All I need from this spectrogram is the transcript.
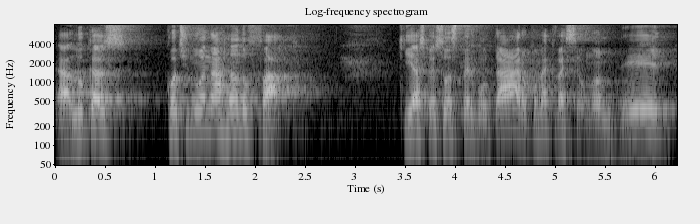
É, Lucas continua narrando o fato. Que as pessoas perguntaram como é que vai ser o nome dele.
